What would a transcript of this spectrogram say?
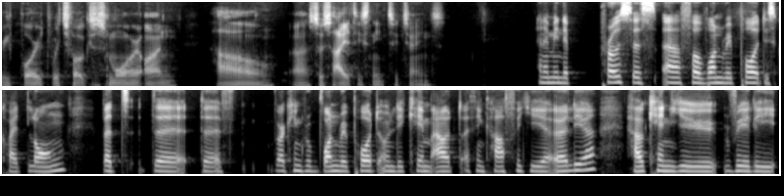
report, which focuses more on how uh, societies need to change. And I mean, the process uh, for one report is quite long, but the the working group one report only came out, I think, half a year earlier. How can you really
